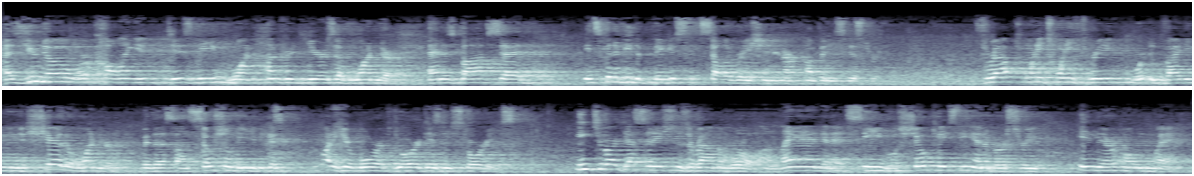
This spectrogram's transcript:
As you know, we're calling it Disney 100 Years of Wonder. And as Bob said, it's going to be the biggest celebration in our company's history. Throughout 2023, we're inviting you to share the wonder with us on social media because we want to hear more of your Disney stories. Each of our destinations around the world, on land and at sea, will showcase the anniversary in their own way.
